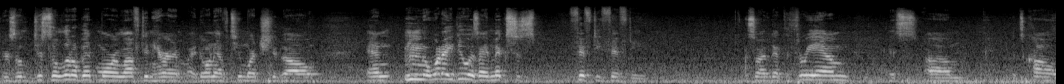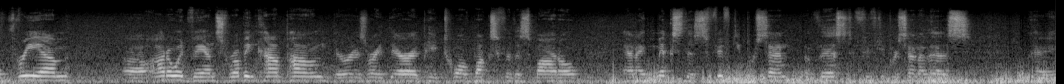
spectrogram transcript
There's a, just a little bit more left in here. I don't have too much to go. And what I do is I mix this 50-50. So I've got the 3M. It's um, it's called 3M uh, Auto Advanced Rubbing Compound. There it is right there. I paid 12 bucks for this bottle. And I mix this 50% of this to 50% of this. Okay.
